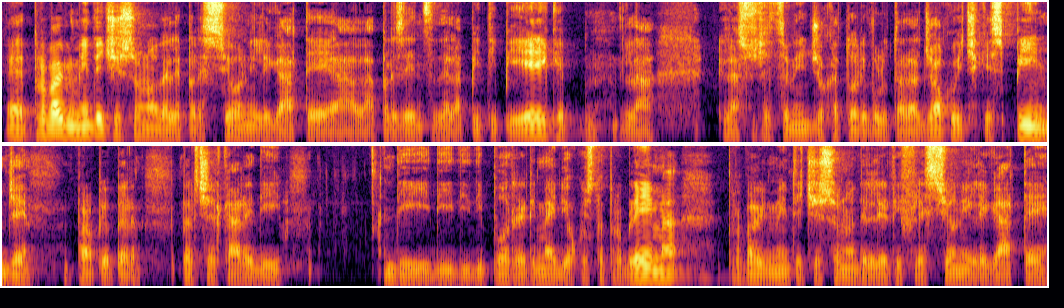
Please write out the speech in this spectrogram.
Eh, probabilmente ci sono delle pressioni legate alla presenza della PTPA, che la, l'associazione di giocatori voluta da Djokovic, che spinge proprio per, per cercare di di, di, di, porre rimedio a questo problema, probabilmente ci sono delle riflessioni legate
